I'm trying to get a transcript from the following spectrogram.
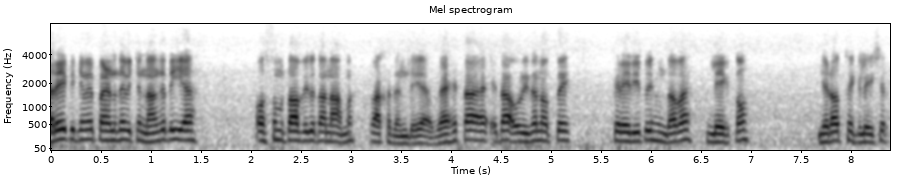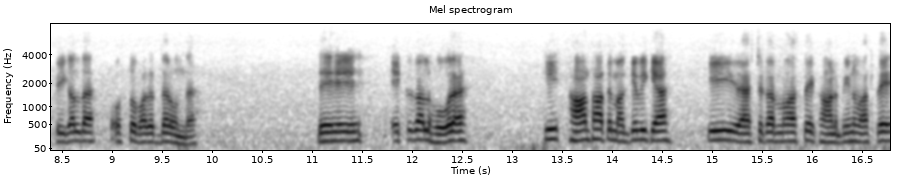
ਹਰੇਕ ਜਿਵੇਂ ਪਿੰਡ ਦੇ ਵਿੱਚ ਲੰਘਦੀ ਆ, ਉਸ ਮੁਤਾਬਿਕ ਦਾ ਨਾਮ ਰੱਖ ਦਿੰਦੇ ਆ। ਵੈਸੇ ਤਾਂ ਇਹਦਾ ਓਰੀਜਨ ਉੱਤੇ ਕਰੇਰੀ ਤੋਂ ਹੀ ਹੁੰਦਾ ਵਾ, ਲੇਕ ਤੋਂ। ਜਿਹੜਾ ਉੱਥੇ ਗਲੇਸ਼ੀਅਰ ਪਿਘਲਦਾ ਉਸ ਤੋਂ ਬਾਅਦ ਇੱਧਰ ਹੁੰਦਾ ਤੇ ਇੱਕ ਗੱਲ ਹੋਰ ਹੈ ਕਿ ਥਾਂ ਥਾਂ ਤੇ ਮੈਂ ਅੱਗੇ ਵੀ ਕਿਹਾ ਕਿ ਰੈਸਟ ਕਰਨ ਵਾਸਤੇ ਖਾਣ ਪੀਣ ਵਾਸਤੇ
